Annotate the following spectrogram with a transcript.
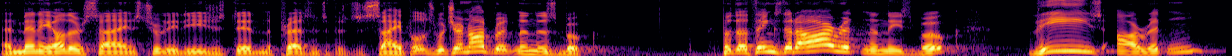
and many other signs truly Jesus did in the presence of his disciples, which are not written in this book. But the things that are written in this book, these are written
